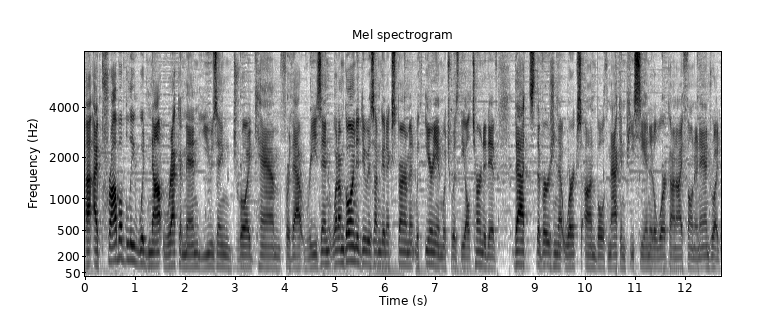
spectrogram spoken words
Uh, I probably would not recommend using Droid Cam for that reason. What I'm going to do is I'm going to experiment with Iriun, which was the alternative. That's the version that works on both Mac and PC, and it'll work on iPhone and Android.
